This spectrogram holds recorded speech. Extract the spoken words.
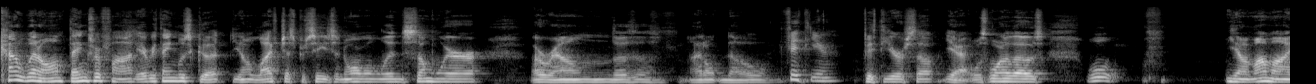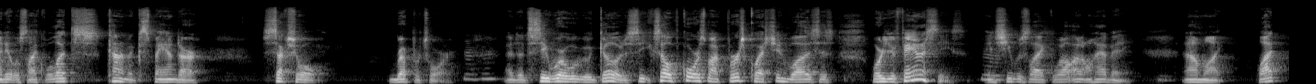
Kind of went on. Things were fine. Everything was good. You know, life just proceeds as normal. And somewhere around the, I don't know, Fifth year. fifth year or so. Yeah, it was one of those. Well, you know, in my mind, it was like, well, let's kind of expand our sexual repertoire mm-hmm. and to see where we would go to see. So, of course, my first question was, "Is what are your fantasies?" And mm. she was like, "Well, I don't have any." And I'm like, "What?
